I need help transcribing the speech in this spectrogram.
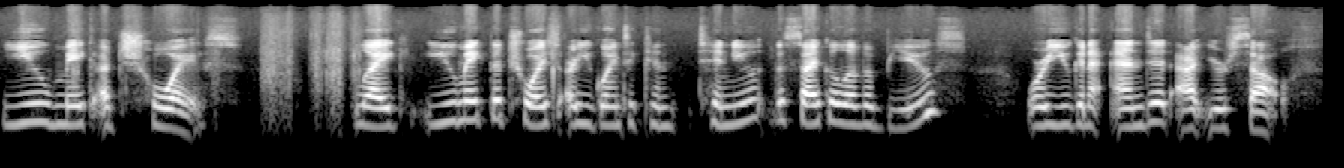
you make a choice. Like, you make the choice are you going to continue the cycle of abuse or are you going to end it at yourself?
